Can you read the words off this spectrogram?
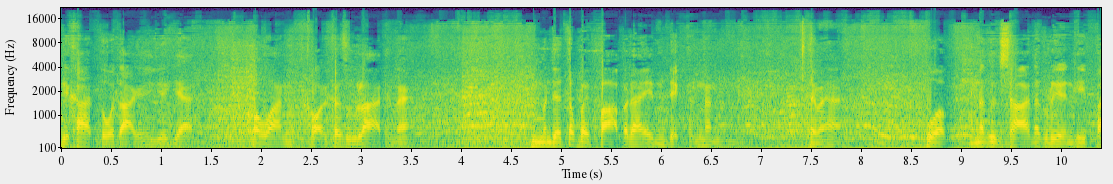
มีฆ่าตัวตายกันเยอะแยะเมื่อวานก่อนก็สุราษฎร์เห็นไหมมันจะต้องไปปราอะไรมันเด็กทั้งนั้นใช่ไหมฮะพวกนักศึกษานักเรียนที่ไป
